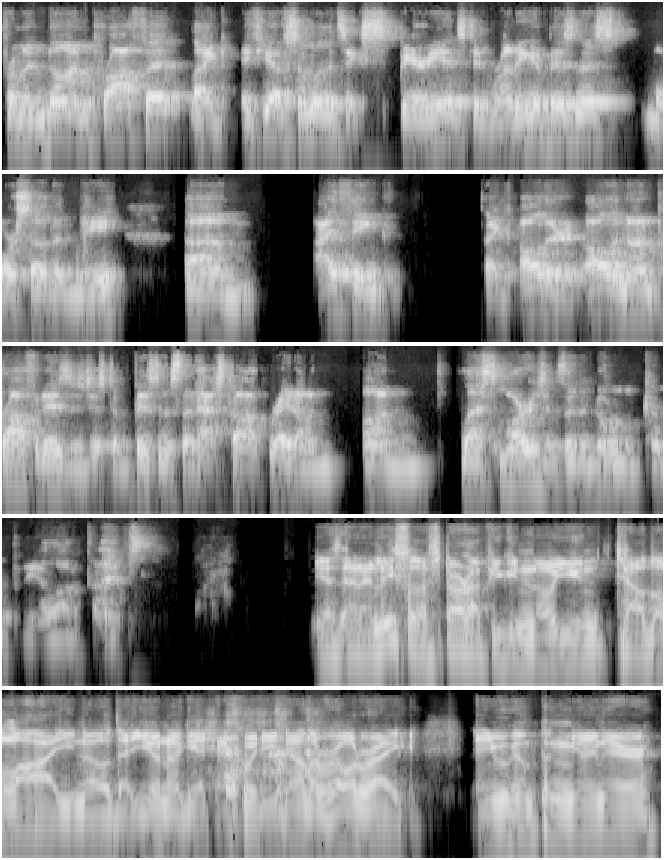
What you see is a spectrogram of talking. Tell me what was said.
from a nonprofit, like if you have someone that's experienced in running a business more so than me, um, I think like all their all the nonprofit is is just a business that has to operate on on less margins than a normal company a lot of times Yes, and at least for the startup, you can know you can tell the lie. You know that you're going to get equity down the road, right? And you're going to become a millionaire.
